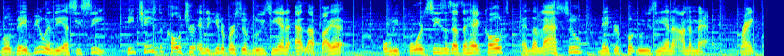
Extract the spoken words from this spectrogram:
will debut in the SEC. He changed the culture in the University of Louisiana at Lafayette. Only four seasons as a head coach, and the last two, Napier put Louisiana on the map, ranked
